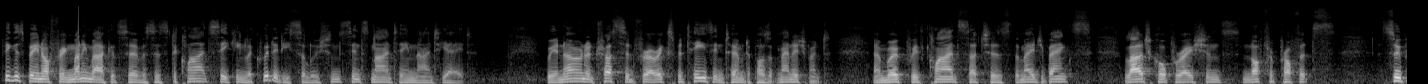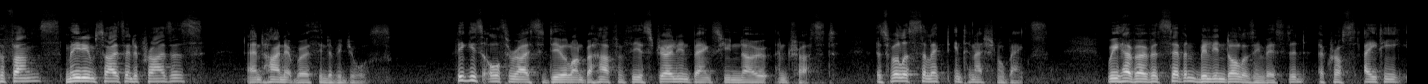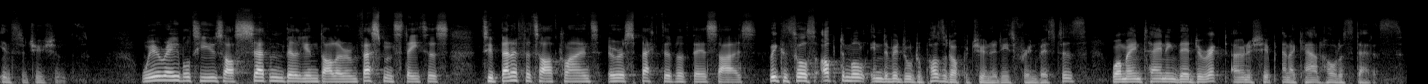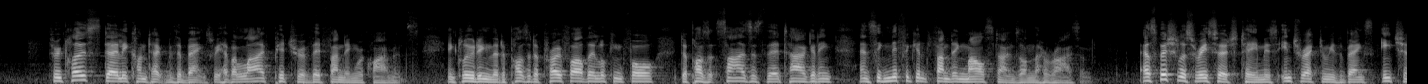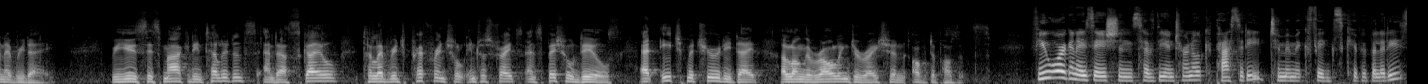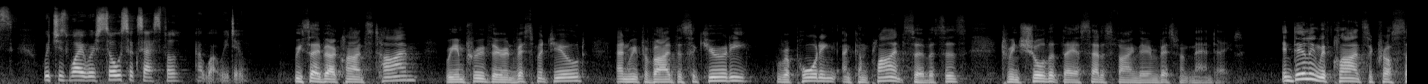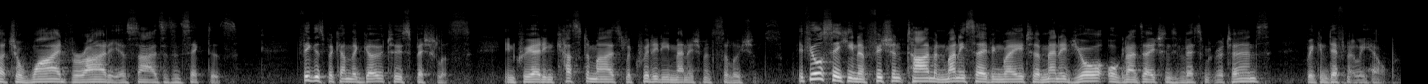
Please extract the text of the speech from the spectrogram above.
FIIG has been offering money market services to clients seeking liquidity solutions since 1998. We are known and trusted for our expertise in term deposit management and work with clients such as the major banks, large corporations, not-for-profits, super funds, medium-sized enterprises and high net worth individuals. FIIG is authorised to deal on behalf of the Australian banks you know and trust, as well as select international banks. We have over $7 billion invested across 80 institutions we're able to use our $7 billion investment status to benefit our clients irrespective of their size. We can source optimal individual deposit opportunities for investors while maintaining their direct ownership and account holder status. Through close daily contact with the banks, we have a live picture of their funding requirements, including the depositor profile they're looking for, deposit sizes they're targeting, and significant funding milestones on the horizon. Our specialist research team is interacting with the banks each and every day. We use this market intelligence and our scale to leverage preferential interest rates and special deals at each maturity date along the rolling duration of deposits. Few organisations have the internal capacity to mimic FIIG's capabilities, which is why we're so successful at what we do. We save our clients time, we improve their investment yield, and we provide the security, reporting and compliance services to ensure that they are satisfying their investment mandate. In dealing with clients across such a wide variety of sizes and sectors, FIIG has become the go-to specialists in creating customised liquidity management solutions. If you're seeking an efficient time and money saving way to manage your organisation's investment returns, we can definitely help.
